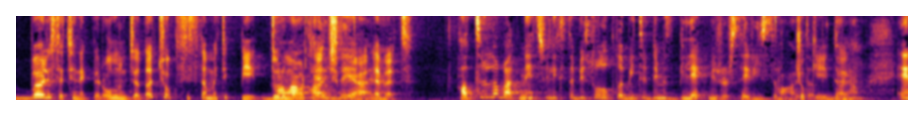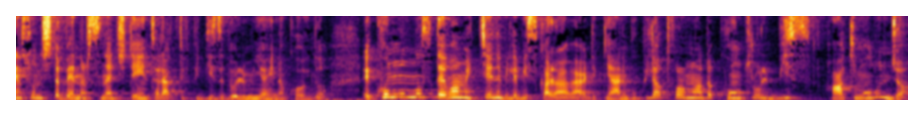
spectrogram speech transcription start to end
böyle seçenekler olunca da çok sistematik bir durum ortaya çıkıyor. yani. Evet. Hatırla bak Netflix'te bir solukta bitirdiğimiz Black Mirror serisi vardı Çok bir iyiydi. dönem. En son işte Bandersnatch diye interaktif bir dizi bölümü yayına koydu. E, konunun nasıl devam edeceğine bile biz karar verdik. Yani bu platformlarda kontrolü biz hakim olunca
